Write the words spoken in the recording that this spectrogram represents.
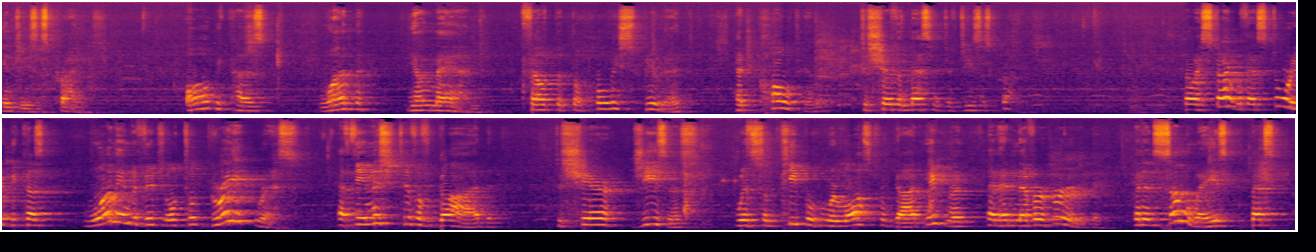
in Jesus Christ. All because one young man felt that the Holy Spirit had called him to share the message of Jesus Christ. Now, I start with that story because one individual took great risk at the initiative of God to share Jesus with some people who were lost from God, ignorant, and had never heard. And in some ways, that's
